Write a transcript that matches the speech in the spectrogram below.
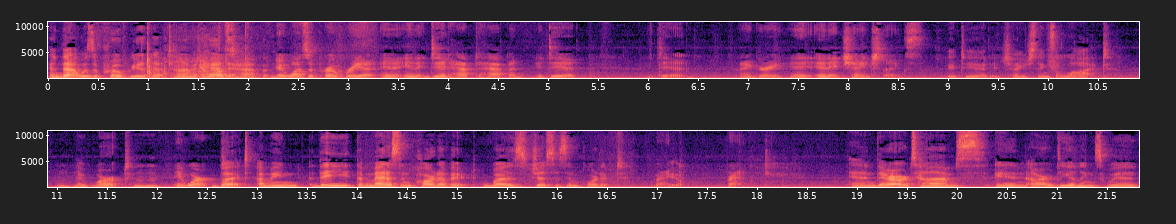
and that was appropriate at that time. It, it had was, to happen. It was appropriate and it, and it did have to happen. It did. It did. I agree. And it, and it changed things. It did. It changed things a lot Mm-hmm. It worked. Mm-hmm. It worked. But I mean, the the medicine part of it was just as important. Right. Right. And there are times in our dealings with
